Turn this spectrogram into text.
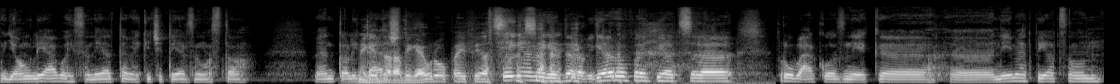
ugye Angliába, hiszen éltem, egy kicsit érzem azt a mentalitást. Még egy darabig európai piac. Igen, még egy darabig európai piac. Próbálkoznék német piacon,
